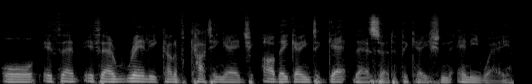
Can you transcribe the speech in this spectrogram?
or if they're if they're really kind of cutting edge, are they going to get their certification anyway?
